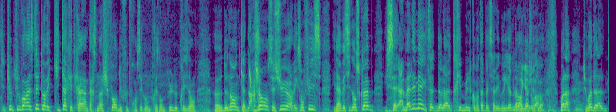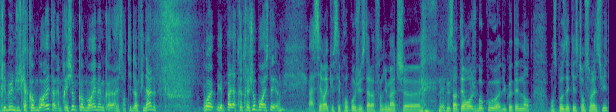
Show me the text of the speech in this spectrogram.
Tu, tu- tu le vois rester, toi, avec Kita, qui est quand même un personnage fort du foot français qu'on ne présente plus, le président euh, de Nantes, qui a de l'argent, c'est sûr, avec son fils, il a investi dans ce club, et c'est un mal aimé de la tribune, comment t'appelles ça, les brigades Loire, brigade Loire. Voilà, tu vois, de la tribune jusqu'à Camboré, t'as l'impression que Camboré, même à la sortie de la finale, ouais, il n'a pas l'air très très chaud pour rester. hein. Ah, c'est vrai que ces propos juste à la fin du match euh, nous interrogent beaucoup euh, du côté de Nantes. On se pose des questions sur la suite.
